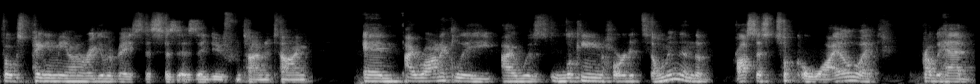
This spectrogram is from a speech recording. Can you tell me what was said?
folks pinging me on a regular basis, as, as they do from time to time. And ironically, I was looking hard at Tillman, and the process took a while. I probably had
